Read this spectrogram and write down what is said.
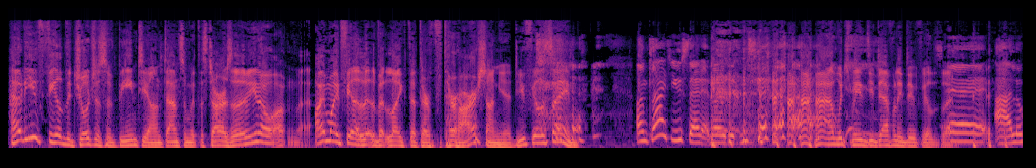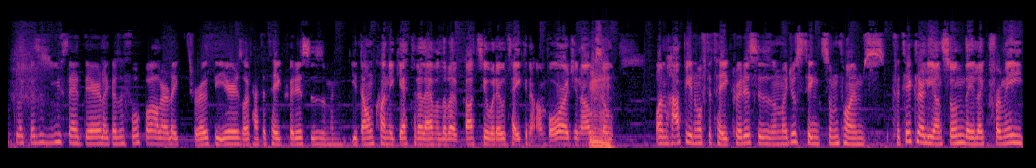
how do you feel the judges have been to you on Dancing with the Stars? Uh, you know, I might feel a little bit like that they're they're harsh on you. Do you feel the same? I'm glad you said it and I didn't. Which means you definitely do feel the same. uh, ah, look, like as you said there, like as a footballer, like throughout the years, I've had to take criticism, and you don't kind of get to the level that I've got to without taking it on board, you know. So I'm happy enough to take criticism. I just think sometimes, particularly on Sunday, like for me.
